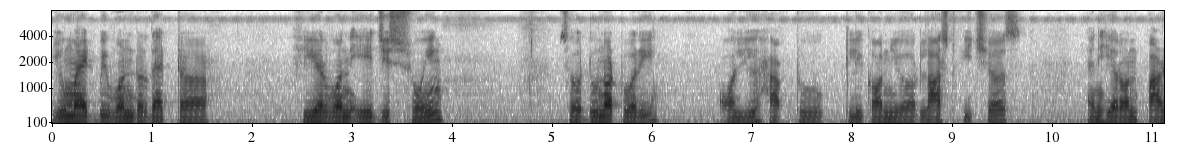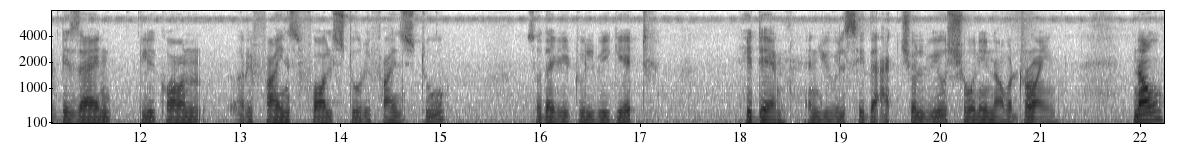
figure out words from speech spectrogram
you might be wonder that uh, here one edge is showing. So do not worry. All you have to click on your last features and here on part design click on refines false to refines to so that it will be get hidden and you will see the actual view shown in our drawing. Now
